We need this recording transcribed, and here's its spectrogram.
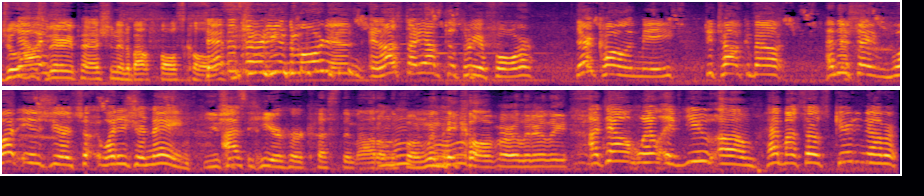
Jules Now is very passionate about false calls. Seven thirty in the morning, and I stay up till three or four. They're calling me to talk about, and they're saying, "What is your what is your name?" You should I, hear her cuss them out on the Mhm, phone when they mhm. call her, literally. I tell them, "Well, if you um have my social security number,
